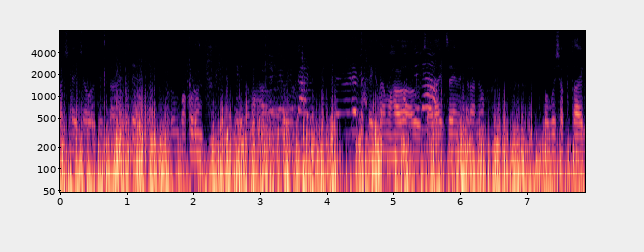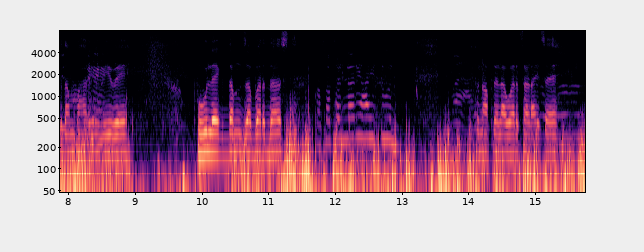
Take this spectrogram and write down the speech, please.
अशा याच्यावरती चढायचं आहे असं पकडून पकडून एकदम हळूहळू एकदम हळूहळू चढायचं आहे मित्रांनो. बघू शकता एकदम भारी व्ह्यू आहे. फुल एकदम जबरदस्त. कसा चढला रे हा इथून? इथून आपल्याला वर चढायचं आहे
